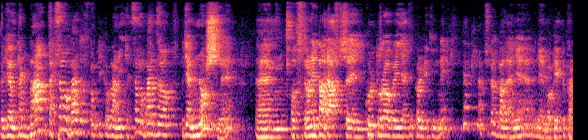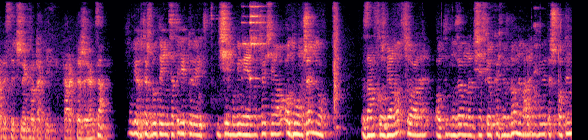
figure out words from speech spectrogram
powiedziałem, tak, ba, tak samo bardzo skomplikowany i tak samo bardzo, powiedziałem, nośny em, od strony badawczej, kulturowej, jakiejkolwiek innej, jak na przykład badanie, nie wiem, obiektów artystycznych o takich charakterze jak zamek. Mówię chociażby o tej inicjatywie, której dzisiaj mówimy jednocześnie o odłączeniu zamku w Janowcu, ale od Muzeum Nadwiślańskiego w Kaźmierzu Dolnym, ale mówimy też o tym,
